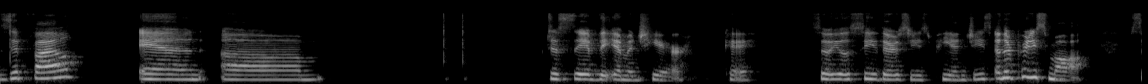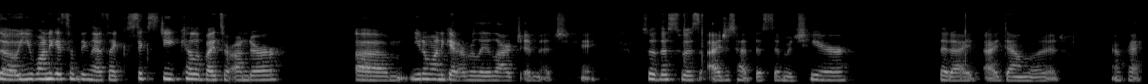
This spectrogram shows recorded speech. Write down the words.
zip file and um, just save the image here. Okay, so you'll see there's these PNGs and they're pretty small. So you want to get something that's like 60 kilobytes or under. Um, you don't want to get a really large image. Okay, so this was, I just had this image here that I, I downloaded. Okay.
